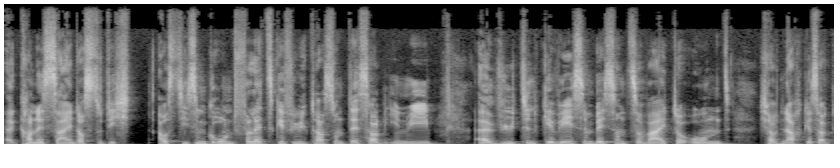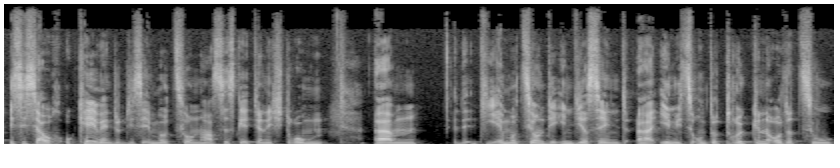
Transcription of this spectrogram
äh, kann es sein, dass du dich aus diesem Grund verletzt gefühlt hast und deshalb irgendwie äh, wütend gewesen bist und so weiter. Und ich habe auch gesagt, es ist ja auch okay, wenn du diese Emotionen hast. Es geht ja nicht darum, ähm, die Emotionen, die in dir sind, äh, irgendwie zu unterdrücken oder zu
